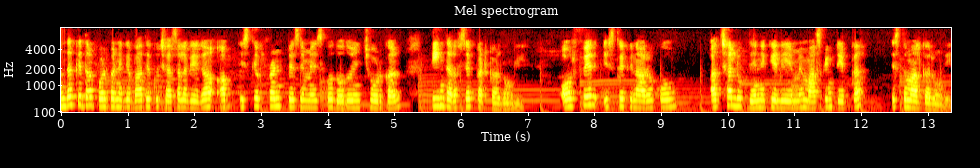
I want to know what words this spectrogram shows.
अंदर की तरफ़ फोल्ड करने के बाद ये कुछ ऐसा लगेगा, अब इसके फ्रंट पे से मैं इसको दो दो इंच छोड़कर तीन तरफ़ से कट कर दूँगी। और फिर इसके किनारों को अच्छा लुक देने के लिए मैं मास्किंग टेप का इस्तेमाल करूँगी।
